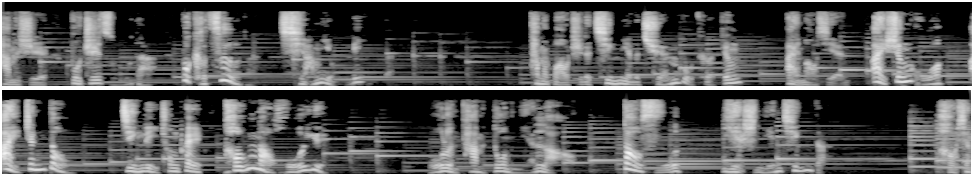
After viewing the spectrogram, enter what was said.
他们是不知足的、不可测的、强有力的。他们保持着青年的全部特征：爱冒险、爱生活、爱争斗、精力充沛、头脑活跃。无论他们多么年老，到死也是年轻的。好像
